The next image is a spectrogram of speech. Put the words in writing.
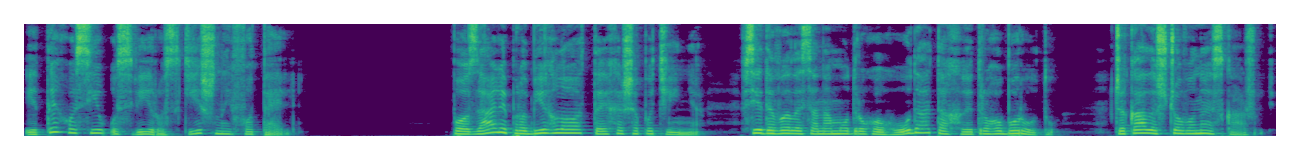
і тихо сів у свій розкішний фотель. По залі пробігло тихе шепотіння. Всі дивилися на мудрого гуда та хитрого боруту, чекали, що вони скажуть.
